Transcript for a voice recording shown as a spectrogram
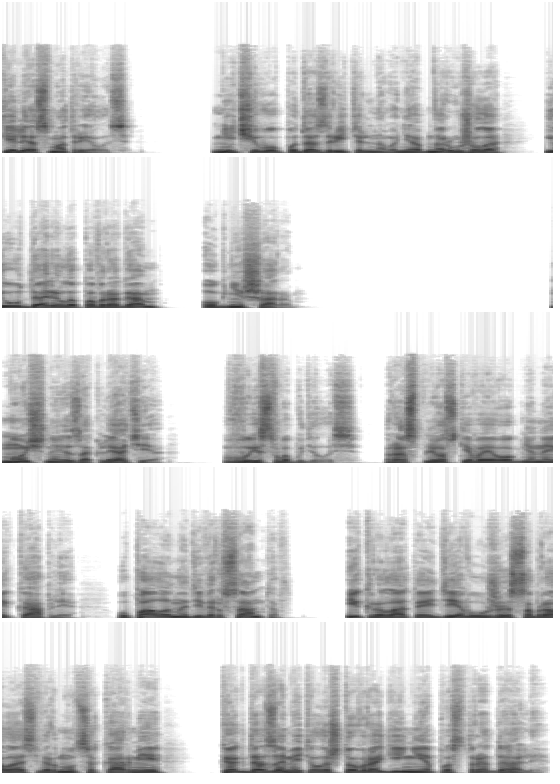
Келли осмотрелась. Ничего подозрительного не обнаружила и ударила по врагам огнешаром. Мощное заклятие высвободилось, расплескивая огненные капли, упало на диверсантов, и крылатая дева уже собралась вернуться к армии, когда заметила, что враги не пострадали.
